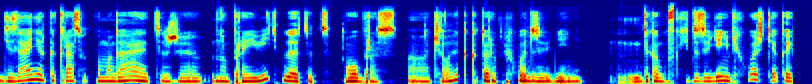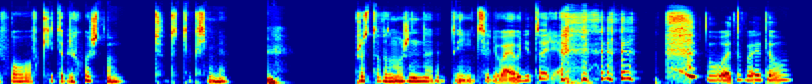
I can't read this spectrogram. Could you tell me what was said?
Дизайнер как раз вот помогает же ну, проявить вот этот образ а, человека, который приходит в заведение. Ты как бы в какие-то заведения приходишь, тебе кайфово, в какие-то приходишь, там, что-то так себе. Просто, возможно, ты не целевая аудитория. Вот, поэтому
